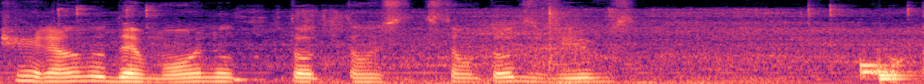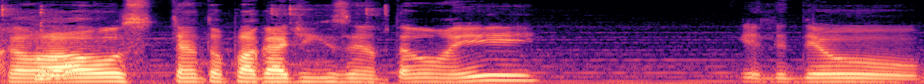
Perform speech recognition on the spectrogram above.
Tirando o demônio, to- tão- estão todos vivos. O Klaus tentou pagar de isentão aí. Ele deu.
